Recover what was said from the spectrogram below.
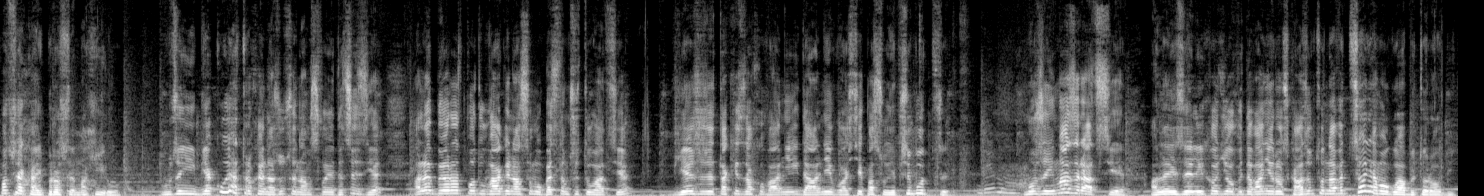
Poczekaj, proszę, Mahiru. Może i biakuja trochę narzuca nam swoje decyzje, ale biorąc pod uwagę naszą obecną sytuację, wierzę, że takie zachowanie idealnie właśnie pasuje przywódcy. Może i ma z rację, ale jeżeli chodzi o wydawanie rozkazów, to nawet Sonia mogłaby to robić.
